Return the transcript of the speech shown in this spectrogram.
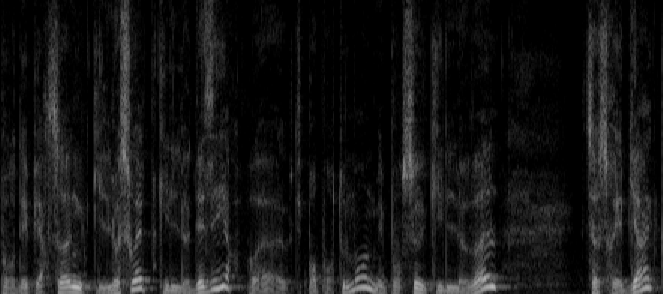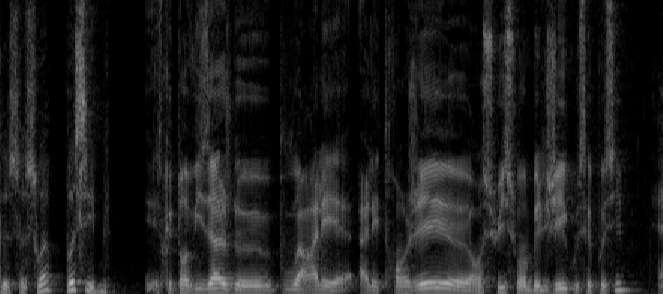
pour des personnes qui le souhaitent, qui le désirent. Euh, pas pour tout le monde, mais pour ceux qui le veulent, ce serait bien que ce soit possible. Est-ce que tu envisages de pouvoir aller à l'étranger, en Suisse ou en Belgique, où c'est possible? Eh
